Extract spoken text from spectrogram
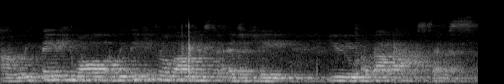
Um, we thank you all, and we thank you for allowing us to educate you about access.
